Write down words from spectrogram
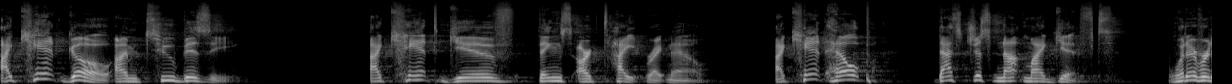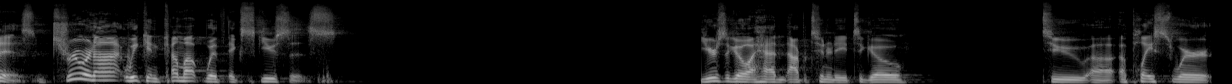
I can't go, I'm too busy. I can't give, things are tight right now. I can't help, that's just not my gift. Whatever it is, true or not, we can come up with excuses. Years ago, I had an opportunity to go to uh, a place where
